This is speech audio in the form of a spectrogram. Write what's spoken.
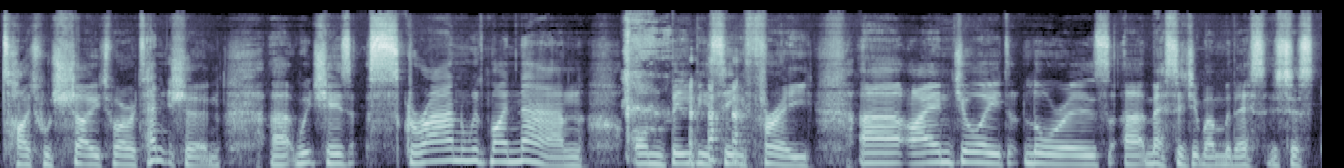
titled show to our attention, uh, which is Scran with My Nan on BBC Three. Uh, I enjoyed Laura's uh, message it went with this. It's just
